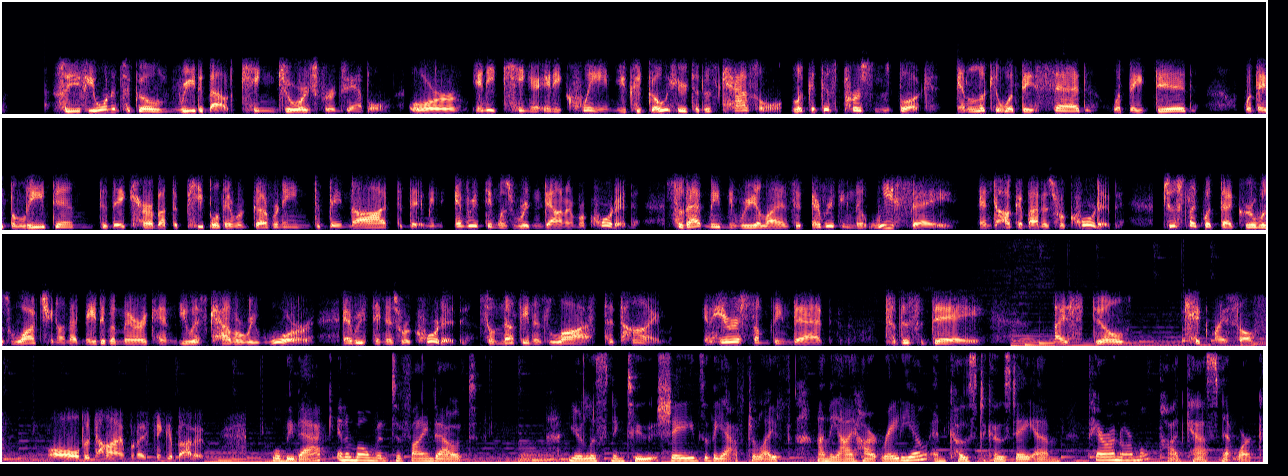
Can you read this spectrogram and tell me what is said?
So if you wanted to go read about King George, for example, or any king or any queen, you could go here to this castle, look at this person's book, and look at what they said, what they did, what they believed in. Did they care about the people they were governing? Did they not? Did they? I mean, everything was written down and recorded. So that made me realize that everything that we say and talk about is recorded. Just like what that girl was watching on that Native American U.S. Cavalry War, everything is recorded, so nothing is lost to time. And here is something that, to this day, I still kick myself all the time when I think about it. We'll be back in a moment to find out. You're listening to Shades of the Afterlife on the iHeartRadio and Coast to Coast AM Paranormal Podcast Network.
